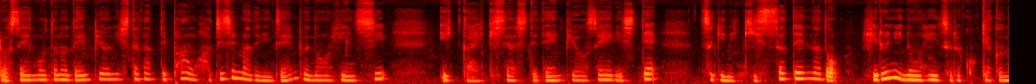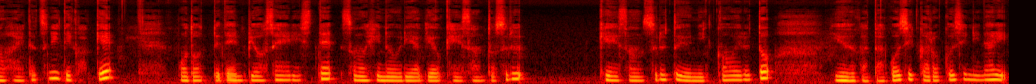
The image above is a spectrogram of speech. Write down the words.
路線ごとの伝票に従ってパンを8時までに全部納品し1回記者して伝票を整理して次に喫茶店など昼に納品する顧客の配達に出かけ戻って伝票を整理してその日の売り上げを計算とする計算するという日課を得ると夕方5時か6時になり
